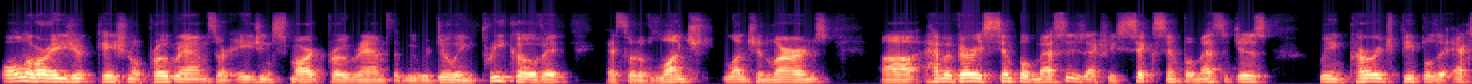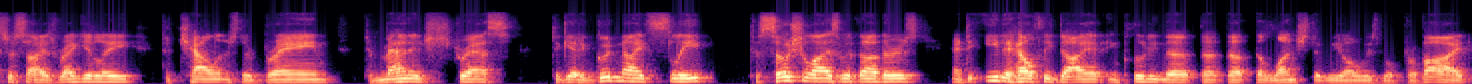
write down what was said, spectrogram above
all of our educational programs are aging smart programs that we were doing pre-COVID as sort of lunch, lunch and learns, uh, have a very simple message, actually six simple messages. We encourage people to exercise regularly, to challenge their brain, to manage stress, to get a good night's sleep, to socialize with others, and to eat a healthy diet, including the, the, the, the lunch that we always will provide.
